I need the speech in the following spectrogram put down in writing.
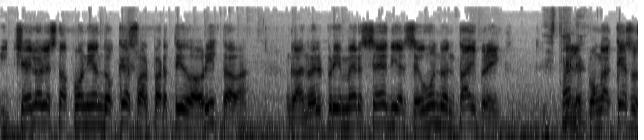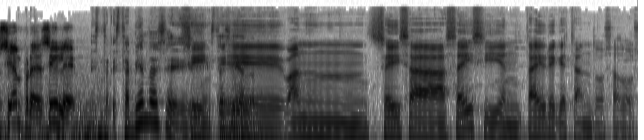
Y Chelo le está poniendo queso al partido ahorita, va. Ganó el primer set y el segundo en tiebreak. Que le ponga queso siempre, decile. ¿Estás viendo ese? Sí, está eh, van 6 a 6 y en tiebreak están 2 a 2.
